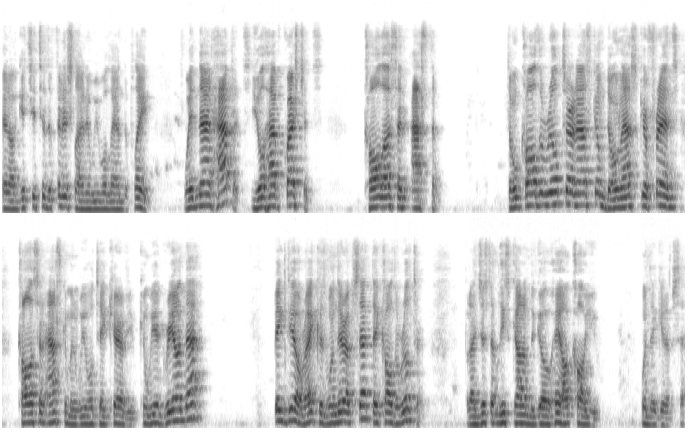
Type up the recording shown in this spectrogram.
and I'll get you to the finish line and we will land the plane. When that happens, you'll have questions. Call us and ask them. Don't call the realtor and ask them. Don't ask your friends. Call us and ask them, and we will take care of you. Can we agree on that? Big deal, right? Because when they're upset, they call the realtor. But I just at least got them to go, hey, I'll call you when they get upset.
